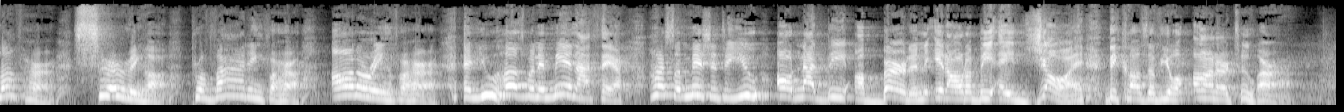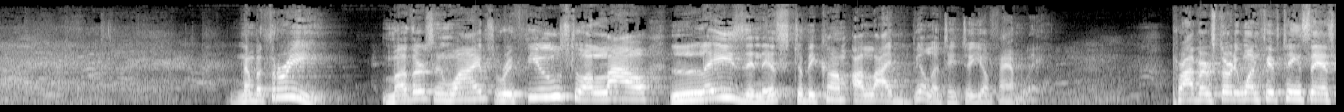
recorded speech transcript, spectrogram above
love her, serving her, providing for her, honoring for her. And you, husband and men out there, her submission to you ought not be a burden, it ought to be a joy because of your honor to her. Number three, Mothers and wives, refuse to allow laziness to become a liability to your family. Proverbs 31 15 says,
